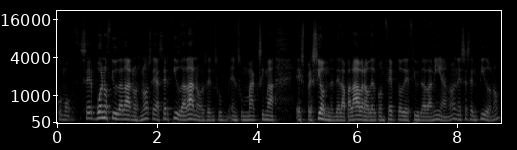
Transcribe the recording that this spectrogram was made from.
como ser buenos ciudadanos, ¿no? O sea, ser ciudadanos en su, en su máxima expresión de la palabra o del concepto de ciudadanía, ¿no? En ese sentido, ¿no?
